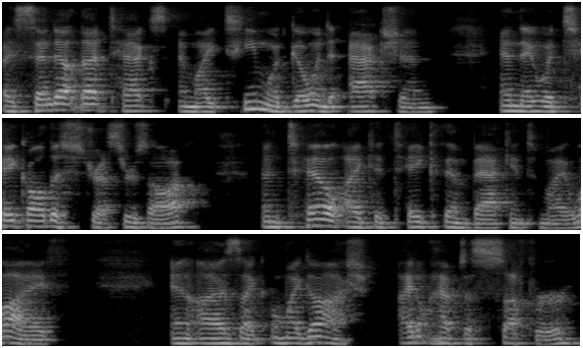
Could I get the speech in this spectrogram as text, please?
I send out that text and my team would go into action and they would take all the stressors off until I could take them back into my life. And I was like, oh my gosh, I don't have to suffer.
